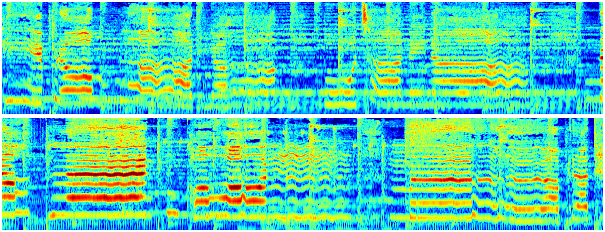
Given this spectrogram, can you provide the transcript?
ที่พรมลาดงาม บูชาในนามนักเพลงทุกคน เมื่อพระเท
